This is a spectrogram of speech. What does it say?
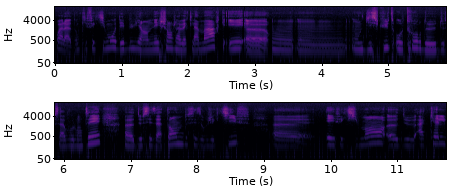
Voilà, donc effectivement au début il y a un échange avec la marque et on, discute autour de, sa volonté, de ses attentes, de ses objectifs. Et effectivement, euh, de, à quel,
